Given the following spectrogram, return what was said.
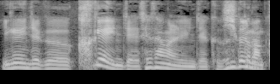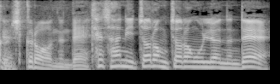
이게 이제 그 크게 이제 세상을 이제 그 흔들 만큼. 시끄러웠는데 태산이 쩌렁쩌렁 울렸는데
